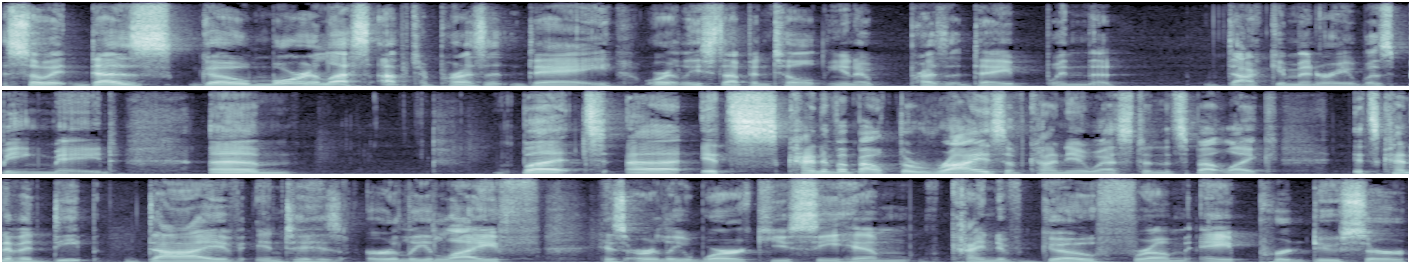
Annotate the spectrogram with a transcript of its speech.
so it does go more or less up to present day or at least up until you know present day when the documentary was being made um, but uh, it's kind of about the rise of Kanye West and it's about like it's kind of a deep dive into his early life, his early work. You see him kind of go from a producer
